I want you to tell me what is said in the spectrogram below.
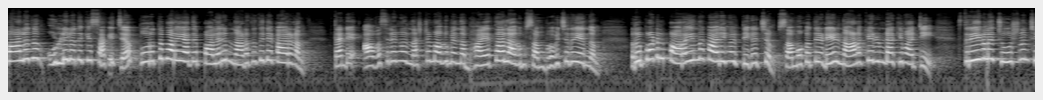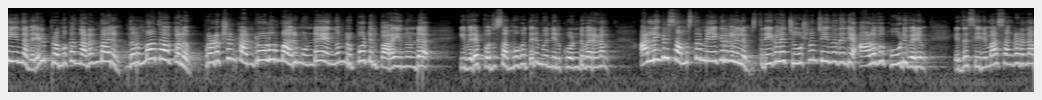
പലതും ഉള്ളിലൊതുക്കി സഹിച്ച് പുറത്തു പറയാതെ പലരും നടന്നതിന്റെ കാരണം തന്റെ അവസരങ്ങൾ നഷ്ടമാകുമെന്ന ഭയത്താലാകും സംഭവിച്ചത് എന്നും റിപ്പോർട്ടിൽ പറയുന്ന കാര്യങ്ങൾ തികച്ചും സമൂഹത്തിനിടയിൽ നാണക്കേടുണ്ടാക്കി മാറ്റി. സ്ത്രീകളെ ചൂഷണം ചെയ്യുന്നവരിൽ പ്രമുഖ നടന്മാരും നിർമ്മാതാക്കളും പ്രൊഡക്ഷൻ കൺട്രോളർമാരും ഉണ്ട് എന്നും റിപ്പോർട്ടിൽ പറയുന്നുണ്ട്. ഇവരെ പൊതുസമൂഹത്തിന് മുന്നിൽ കൊണ്ടുവരണം. അല്ലെങ്കിൽ സമസ്ത മേഖലകളിലും സ്ത്രീകളെ ചൂഷണം ചെയ്യുന്നതിന്റെ അളവ് കൂടി വരും. ഇത് സിനിമാ സംഘടനാ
